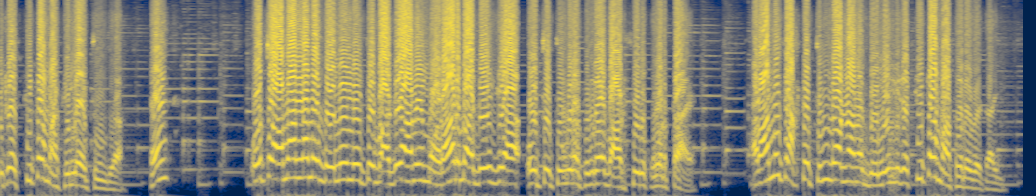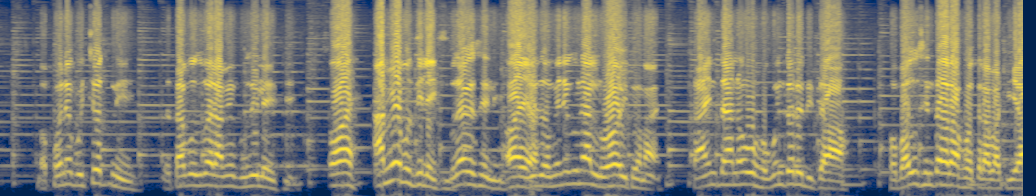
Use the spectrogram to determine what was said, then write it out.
এটা কিতা মাথিলে তোমরা হ্যাঁ ও তো আমার নামে দলিল লইতো বাদে আমি মরার বাদে গিয়া ও তো তোমরা তোমরা বাড়ছির করতায় আর আমি থাকতে তোমরা নামে দলিল এটা কিতা মাথরে বেটাই। অপনে বুঝছত নি তা বুঝবার আমি বুঝি লাইছি ওই আমিও বুঝি লাইছি বুঝা গেছে নি? জমিনে গুনা লোয়া হইতো না তান ও হগুন তোরে দিতা। হবাজু চিন্তা খতরা বাটিয়া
